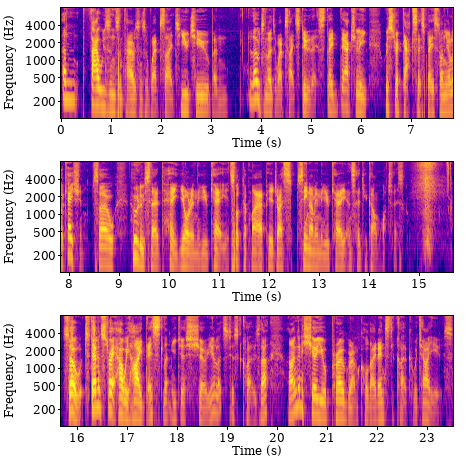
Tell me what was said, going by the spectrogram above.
And thousands and thousands of websites, YouTube and loads and loads of websites do this. They, they actually restrict access based on your location. So Hulu said, hey, you're in the UK. It's looked up my IP address, seen I'm in the UK, and said you can't watch this. So to demonstrate how we hide this, let me just show you. Let's just close that. I'm going to show you a program called Identity Cloaker, which I use.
